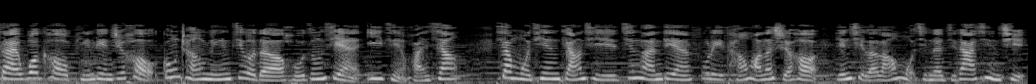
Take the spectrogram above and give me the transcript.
在倭寇平定之后，功成名就的胡宗宪衣锦还乡，向母亲讲起金銮殿富丽堂皇的时候，引起了老母亲的极大兴趣，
